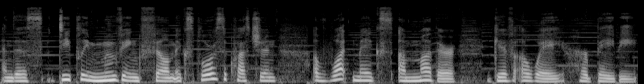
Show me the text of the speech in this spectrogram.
And this deeply moving film explores the question of what makes a mother give away her baby.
